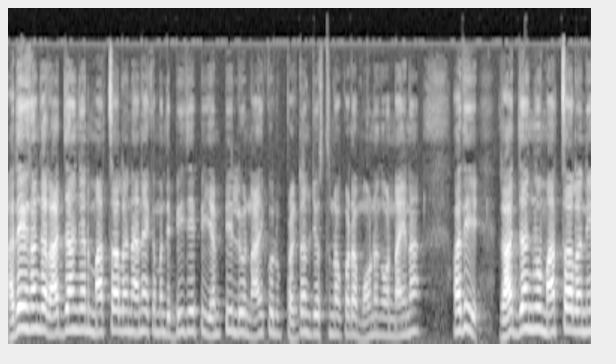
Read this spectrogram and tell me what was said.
అదేవిధంగా రాజ్యాంగాన్ని మార్చాలని అనేక మంది బీజేపీ ఎంపీలు నాయకులు ప్రకటనలు చేస్తున్నా కూడా మౌనంగా ఉన్న అది రాజ్యాంగం మార్చాలని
